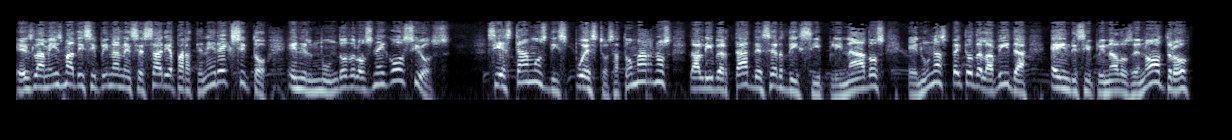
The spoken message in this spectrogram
es la misma disciplina necesaria para tener éxito en el mundo de los negocios. Si estamos dispuestos a tomarnos la libertad de ser disciplinados en un aspecto de la vida e indisciplinados en otro,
